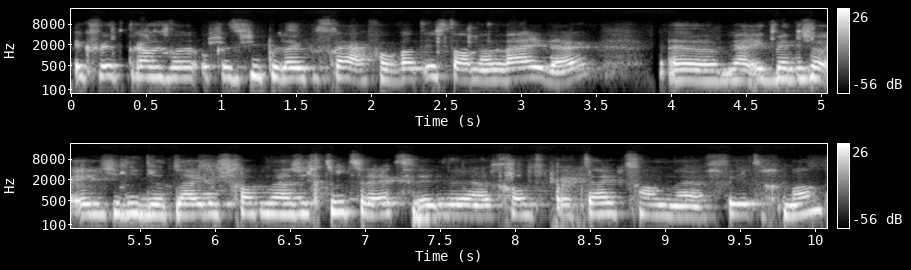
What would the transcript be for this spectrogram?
ik vind het trouwens ook een superleuke vraag. Van wat is dan een leider? Uh, ja, ik ben er zo eentje die dat leiderschap naar zich toe trekt. In een grote praktijk van uh, 40 man.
